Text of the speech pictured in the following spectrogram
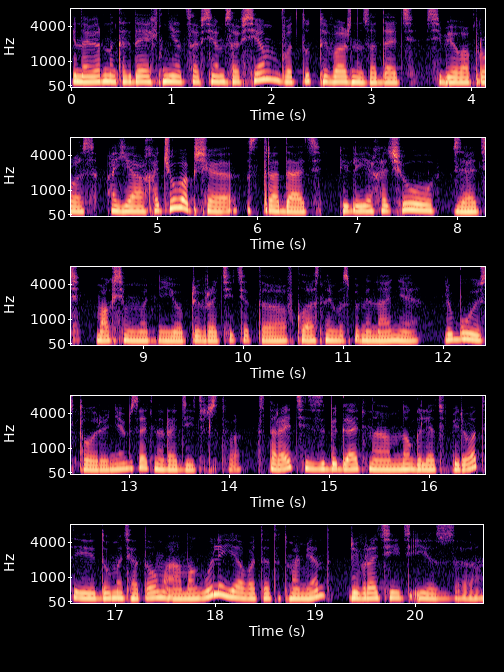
И, наверное, когда их нет совсем-совсем, вот тут и важно задать себе вопрос. А я хочу вообще страдать? Или я хочу взять максимум от нее, превратить это в классные воспоминания? любую историю, не обязательно родительство. Старайтесь забегать на много лет вперед и думать о том, а могу ли я вот этот момент превратить из э,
